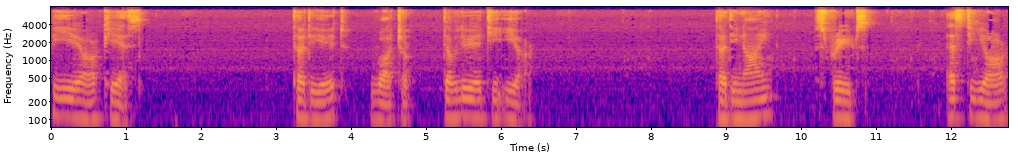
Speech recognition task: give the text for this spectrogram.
P-A-R-K-S 38 water W-A-T-E-R 39 streets S-T-R-E-E-T-S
